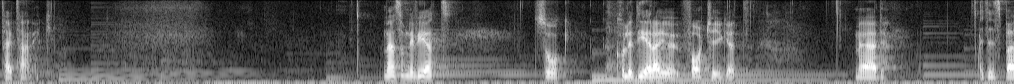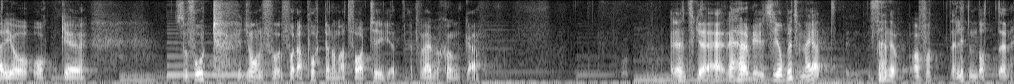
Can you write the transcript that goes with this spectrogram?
Titanic. Men som ni vet så kolliderar ju fartyget med ett isberg och, och eh, så fort John får, får rapporten om att fartyget är på väg att sjunka. Jag tycker det här har blivit så jobbigt för mig att sen har fått en liten dotter.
